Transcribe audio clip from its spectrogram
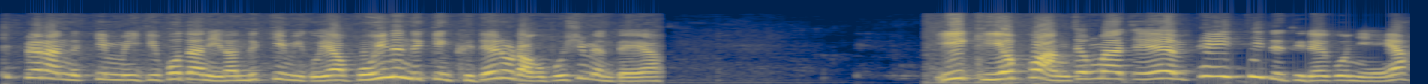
특별한 느낌이기보다는 이런 느낌이고요. 보이는 느낌 그대로라고 보시면 돼요. 이 귀엽고 앙증맞은 painted dragon이에요.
